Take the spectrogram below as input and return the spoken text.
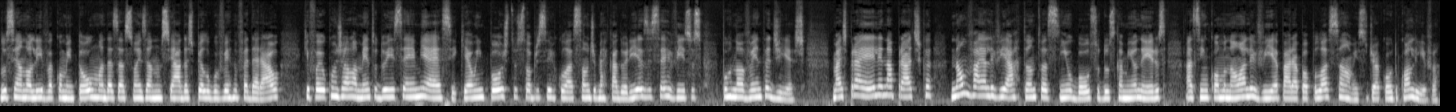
Luciano Oliva comentou uma das ações anunciadas pelo governo federal, que foi o congelamento do ICMS, que é o Imposto sobre Circulação de Mercadorias e serviços por 90 dias. Mas para ele, na prática, não vai aliviar tanto assim o bolso dos caminhoneiros, assim como não alivia para a população, isso de acordo com a Liva.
